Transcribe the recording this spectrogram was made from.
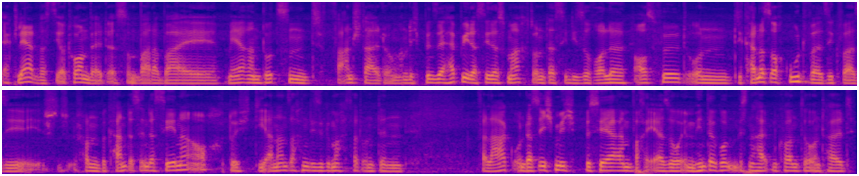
erklärt, was die Autorenwelt ist und war dabei mehreren Dutzend Veranstaltungen. Und ich bin sehr happy, dass sie das macht und dass sie diese Rolle ausfüllt. Und sie kann das auch gut, weil sie quasi schon bekannt ist in der Szene auch durch die anderen Sachen, die sie gemacht hat und den Verlag und dass ich mich bisher einfach eher so im Hintergrund ein bisschen halten konnte und halt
